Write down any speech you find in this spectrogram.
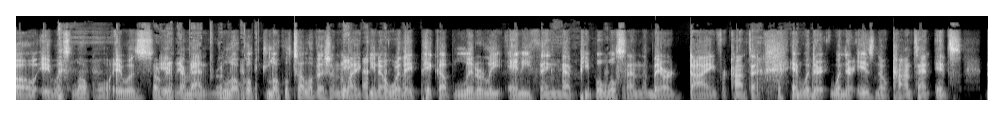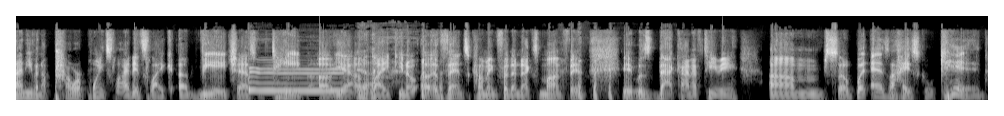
Oh, it was local. It was. really it, I mean, local local television, yeah. like you know, where they pick up literally anything that people will send them. They are dying for content, and when there when there is no content, it's not even a PowerPoint slide. It's like a VHS tape. Of, yeah, of yeah. like you know uh, events coming for the next month. It it was that kind of TV. Um. So, but as a high school kid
